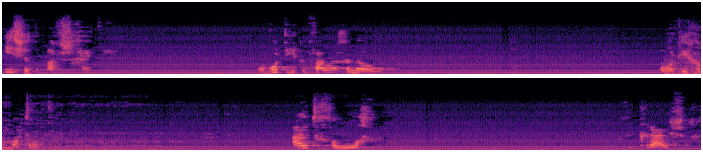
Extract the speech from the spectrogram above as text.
is het afscheid. Dan wordt hij gevangen genomen. Dan wordt hij gemarteld. Uitgelachen gekruisigd.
